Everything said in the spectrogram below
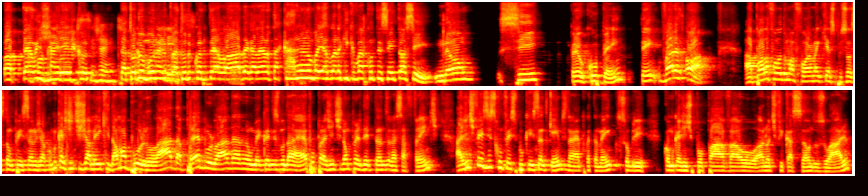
papel higiênico, gente. tá todo mundo indo para tudo quanto é lado, a galera tá caramba, e agora o que, que vai acontecer? Então, assim, não se preocupem, tem várias. Ó, a Paula falou de uma forma que as pessoas estão pensando já como que a gente já meio que dá uma burlada, pré-burlada no mecanismo da Apple para a gente não perder tanto nessa frente. A gente fez isso com o Facebook Instant Games na época também, sobre como que a gente popava a notificação do usuário.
